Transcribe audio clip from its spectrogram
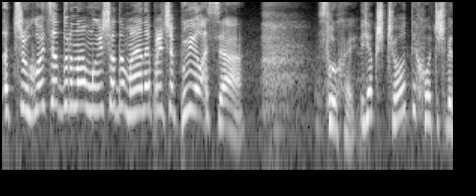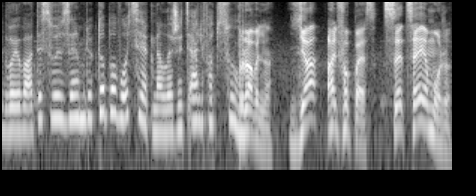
а чого ця дурна миша до мене причепилася? Слухай, якщо ти хочеш відвоювати свою землю, то поводься як належить альфа-псу. Правильно, я альфа-пес. Це, це я можу.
